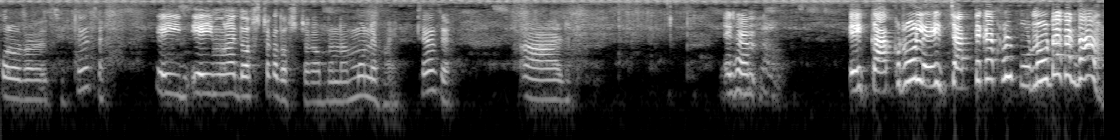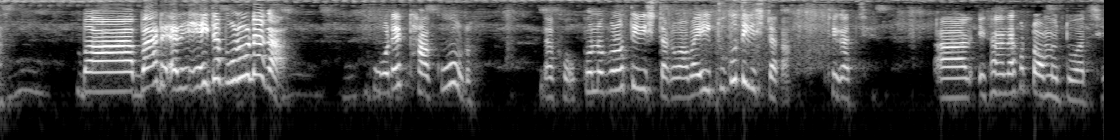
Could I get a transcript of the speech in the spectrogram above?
করলা এনেছে, ঠিক আছে? এই এই মনে হয় দশ টাকা দশ টাকা মনে মনে হয়, ঠিক আছে? আর এখানে এই কাঁকরোল, এই চারটে কাঁকরোল পনেরো টাকা দাম। বাবা আরে এইটা পনেরো টাকা? ওরে ঠাকুর। দেখো, পনেরো পনেরো তিরিশ টাকা, বাবা, এইটুকু তিরিশ টাকা, ঠিক আছে? আর এখানে দেখো টমেটো আছে।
